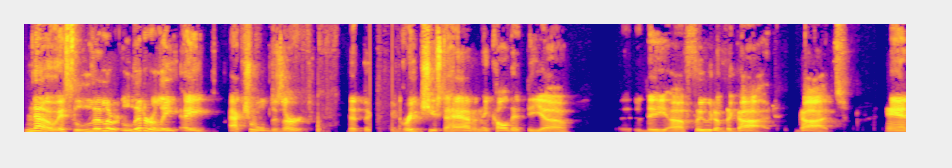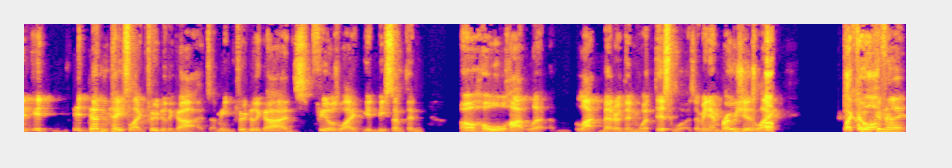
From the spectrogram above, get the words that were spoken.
No, it's liter- literally a actual dessert that the Greeks used to have, and they called it the uh, the uh, food of the god gods. And it it doesn't taste like food of the gods. I mean, food of the gods feels like it'd be something a whole hot le- lot better than what this was. I mean, ambrosia is like Like coconut,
